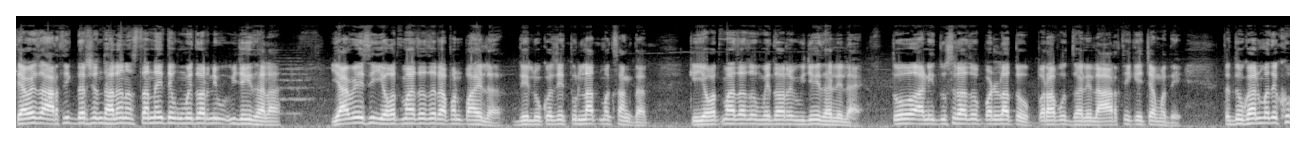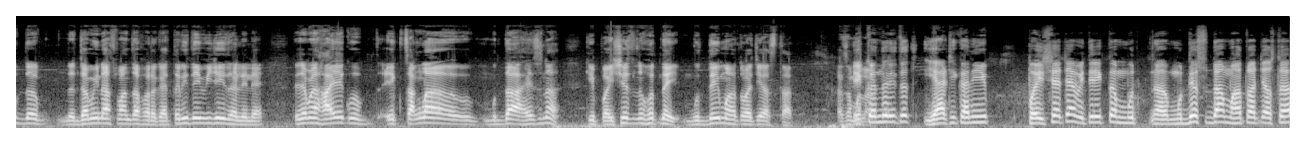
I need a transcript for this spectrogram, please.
त्यावेळेस आर्थिक दर्शन झालं नसतानाही ते उमेदवार विजयी झाला. यावेळेस यवतमाळचं जर आपण पाहिलं जे लोक जे तुलनात्मक सांगतात की यवतमाळचा जो उमेदवार विजयी झालेला आहे तो आणि दुसरा जो पडला तो पराभूत झालेला आर्थिक याच्यामध्ये तर दोघांमध्ये खूप द जमीन आसमानचा फरक आहे तरी ते विजयी झालेले आहे. त्याच्यामुळे हा एक एक चांगला मुद्दा आहेच ना की पैसेच होत नाही मुद्देही महत्त्वाचे असतात असं एकंदरीतच या ठिकाणी पैशाच्या व्यतिरिक्त मुद मुद्देसुद्धा महत्त्वाचे असतं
